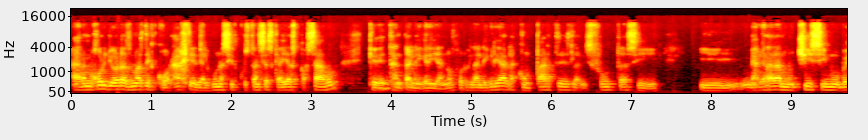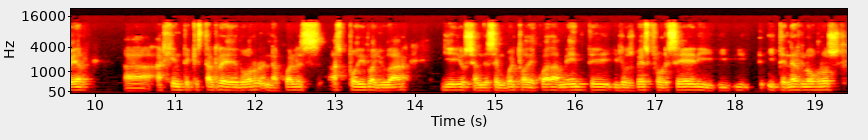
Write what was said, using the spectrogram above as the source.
a lo mejor lloras más de coraje de algunas circunstancias que hayas pasado que de tanta alegría, ¿no? Porque la alegría la compartes, la disfrutas y, me agrada muchísimo ver a, gente que está alrededor en la cual has podido ayudar y ellos se han desenvuelto adecuadamente y los ves florecer y, tener logros.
